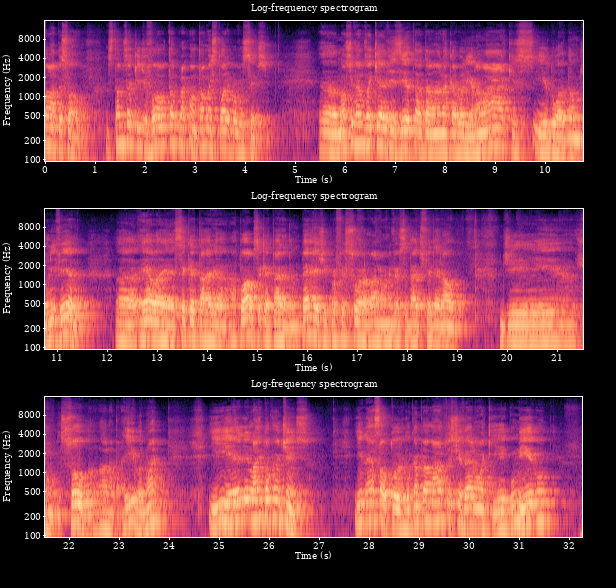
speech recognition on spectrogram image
Olá pessoal, estamos aqui de volta para contar uma história para vocês. Uh, nós tivemos aqui a visita da Ana Carolina Marques e do Adão de Oliveira. Uh, ela é secretária, atual secretária da Ampeg, professora lá na Universidade Federal de João Pessoa, lá na Paraíba, não é? E ele lá em Tocantins. E nessa altura do campeonato estiveram aqui comigo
